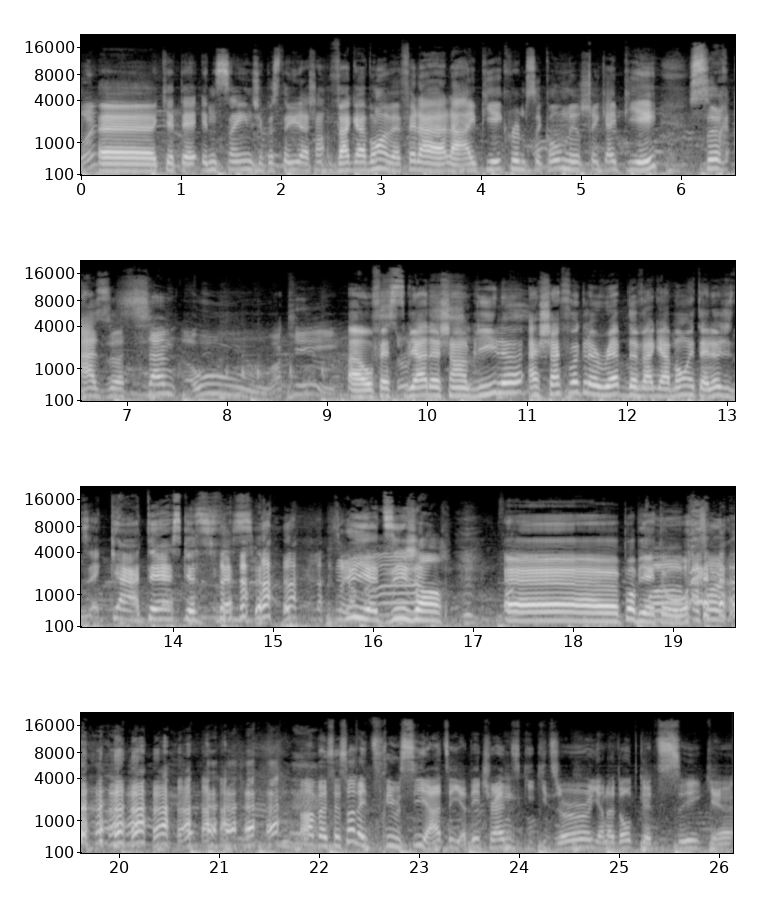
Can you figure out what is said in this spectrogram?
Ouais. euh, qui était insane. Je sais pas si tu as eu la chance. Vagabond avait fait la, la IPA Crimsicle, Milkshake IPA, sur Azote. Sam... Ouh, OK. euh, au festival de Chambly, là, à chaque fois que le rep de Vagabond était là, je disais Quand est-ce que tu fais ça? Lui, il a dit genre Euh, pas bientôt. Pas- pas sûr. ah, ben c'est ça l'industrie aussi. Hein? Tu sais, Il y a des trends qui, qui durent, il y en a d'autres que tu sais que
